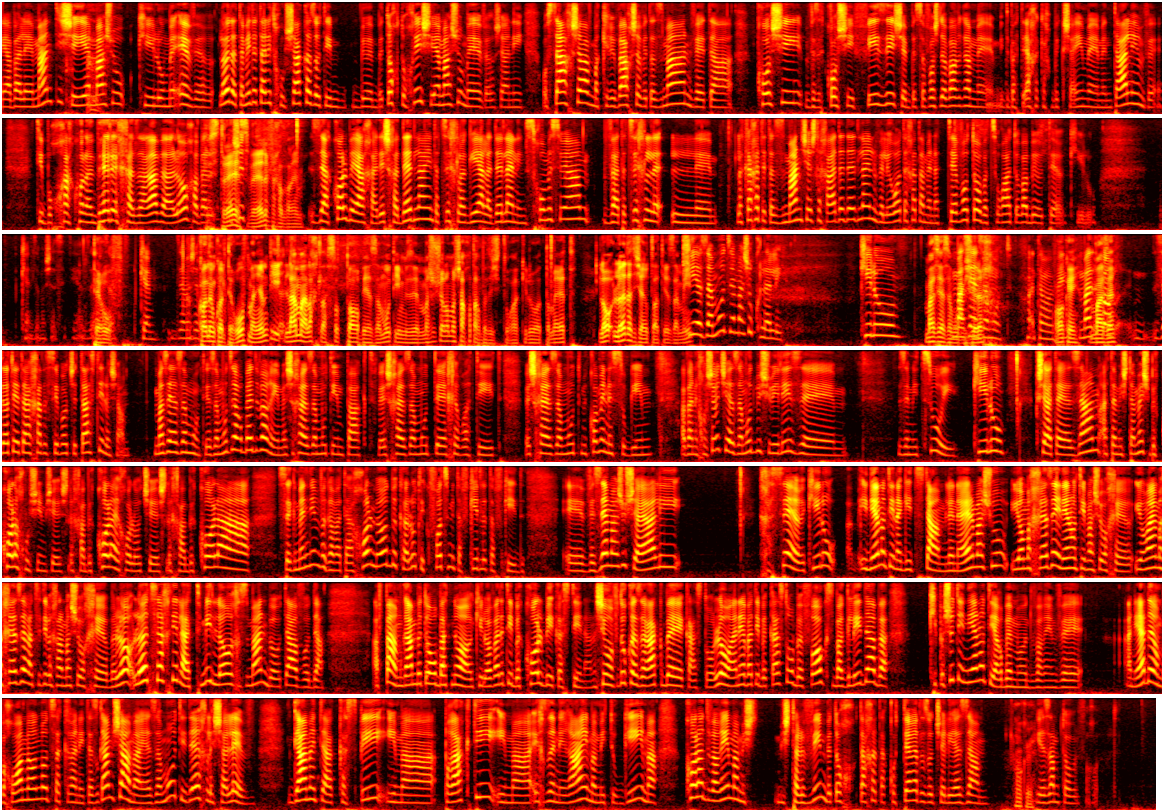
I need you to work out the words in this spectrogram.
אבל האמנתי שיהיה משהו כאילו מעבר. לא יודעת, תמיד הייתה לי תחושה כזאת בתוך תוכי שיהיה משהו מעבר, שאני עושה עכשיו, מקריבה עכשיו את הזמן ואת הקושי, וזה קושי פיזי, שבסופו של דבר גם אה, מתבטא אחר כך בקשיים אה, מנטליים, והייתי בוכה כל הדרך, חזרה והלוך, אבל סטרס פשוט ואלף אחד דברים. זה הכל ביחד. יש לך דדליין, אתה צריך להגיע לדדליין עם סכום מסוים, ואתה צריך ל- ל- לקחת את הזמן שיש לך עד הדדליין ולראות איך אתה מנתב אותו בצורה הטובה ביותר, כאילו. כן, זה מה שעשיתי. טירוף. כן, זה מה שעשיתי. קודם כל טירוף, מעניין אותי. למה הלכת לעשות תואר ביזמות אם זה משהו שלא משך אותך באיזושהי צורה, כאילו, את אומרת, לא לא ידעתי שאני רוצה יזמית, כי יזמות זה משהו כללי. כאילו, מה זה יזמות מה זה? יזמות? אתה מבין? אוקיי, מה זה? זאת הייתה אחת הסיבות שטסתי לשם. מה זה יזמות? יזמות זה הרבה דברים. יש לך יזמות אימפקט, ויש לך יזמות uh, חברתית, ויש לך יזמות מכל מיני סוגים, אבל אני חושבת שיזמות בשבילי זה, זה מיצוי. כאילו, כשאתה יזם, אתה משתמש בכל החושים שיש לך, בכל היכולות שיש לך, בכל הסגמנטים, וגם אתה יכול מאוד בקלות לקפוץ מתפקיד לתפקיד. Uh, וזה משהו שהיה לי חסר, כאילו, עניין אותי נגיד סתם לנהל משהו, יום אחרי זה עניין אותי משהו אחר. יומיים אחרי זה רציתי בכלל משהו אחר, ולא לא הצלחתי להתמיד לאורך זמן באותה עבודה. אף פעם, גם בתור בת נוער, כאילו עבדתי בכל בי קסטינה. אנשים עבדו כזה רק בקסטרו. לא, אני עבדתי בקסטרו, בפוקס, בגלידה, ב... כי פשוט עניין אותי הרבה מאוד דברים, ואני עד היום בחורה מאוד מאוד סקרנית. אז גם שם, היזמות היא דרך לשלב גם את הכספי עם הפרקטי, עם ה... איך זה נראה, עם המיתוגי, עם ה... כל הדברים המש... משתלבים בתוך, תחת הכותרת הזאת של יזם. אוקיי, יזם טוב לפחות.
